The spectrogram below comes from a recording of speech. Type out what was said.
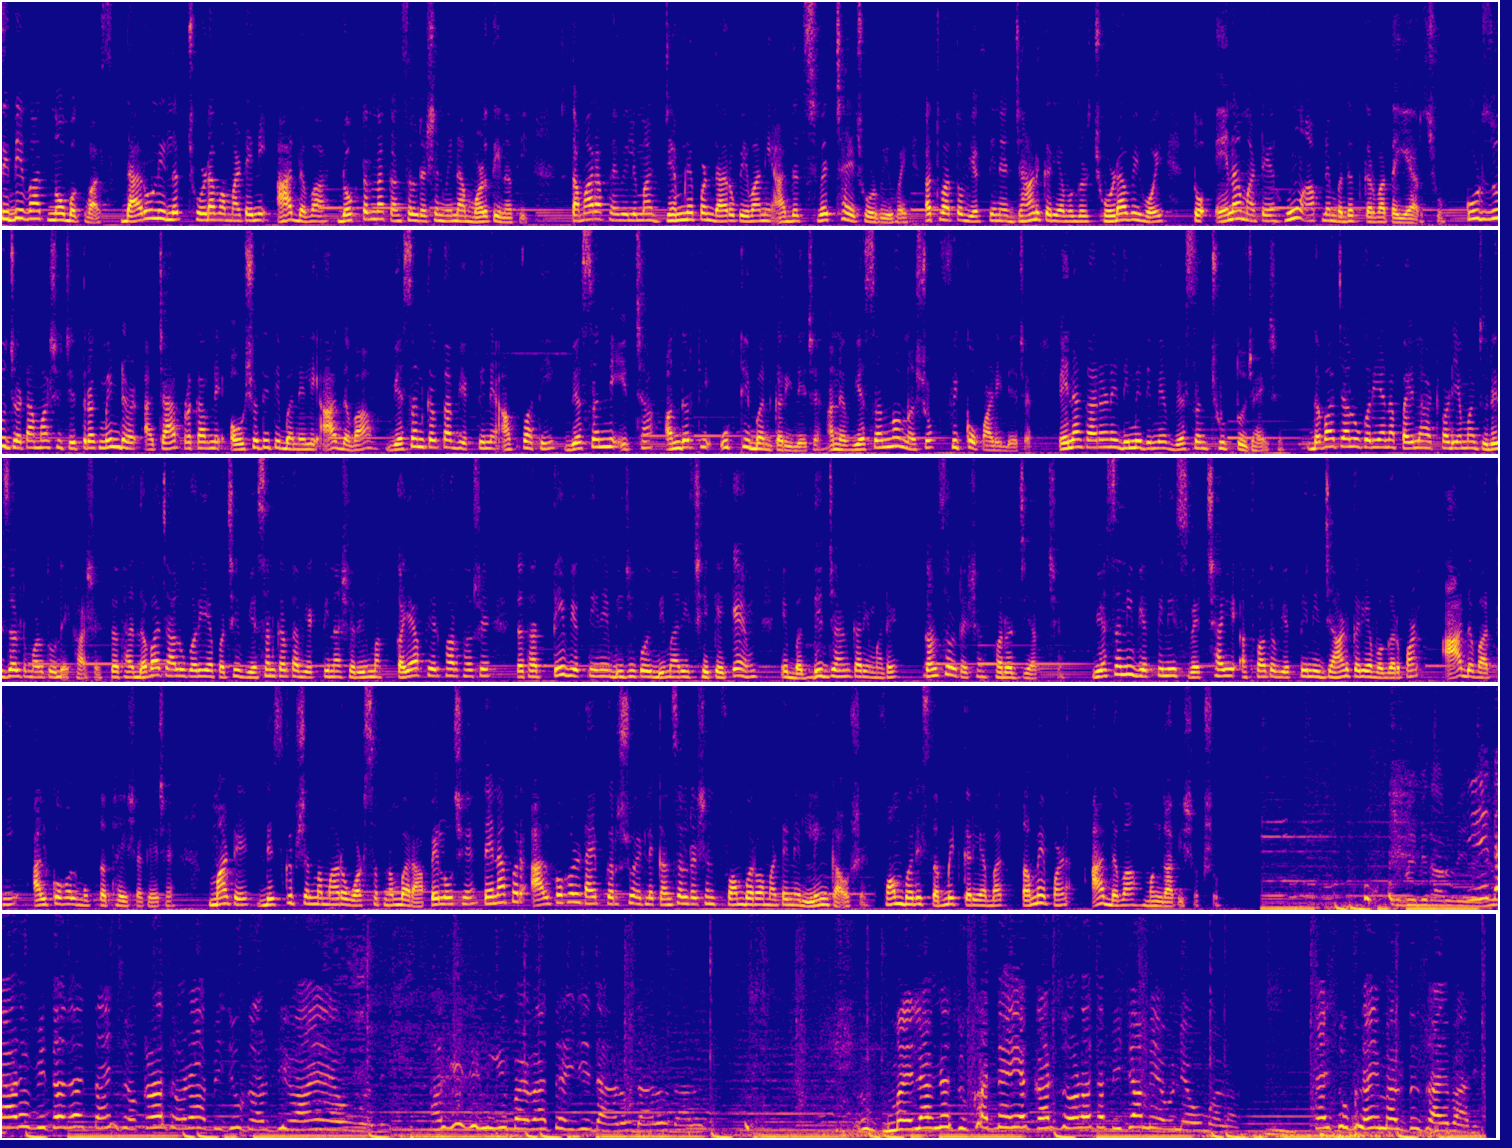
સીધી વાત નો બકવાસ. દારૂની લત છોડાવવા માટેની આ દવા ડોક્ટરના કન્સલ્ટેશન વિના મળતી નથી. તમારા ફેમિલીમાં જેમને પણ દારૂ પીવાની આદત સ્વેચ્છાએ છોડવી હોય અથવા તો વ્યક્તિને જાણ કર્યા વગર છોડાવવી હોય તો એના માટે હું આપને મદદ કરવા તૈયાર છું. કુડઝુ જટામાસી ચિત્રક મીંડળ આ ચાર પ્રકારની ઔષધિથી બનેલી આ દવા વ્યસન કરતા વ્યક્તિને આપવાથી વ્યસનની ઈચ્છા અંદરથી ઉઠથી બંધ કરી દે છે અને વ્યસનનો નશો ફિક્કો પાડી દે છે. એના કારણે ધીમે ધીમે વ્યસન છૂટતું જાય છે. દવા ચાલુ કર્યાના પહેલા અઠવાડિયામાં જ રિઝલ્ટ મળતું દેખાશે તથા દવા ચાલુ કર્યા પછી વ્યસન કરતા વ્યક્તિના શરીરમાં કયા ફેરફાર થશે તથા તે વ્યક્તિને બીજી કોઈ બીમારી છે કે કેમ એ બધી જ જાણકારી માટે કન્સલ્ટેશન ફરજિયાત છે. વ્યસની વ્યક્તિની સ્વેચ્છાએ અથવા તો વ્યક્તિની જાણ કર્યા વગર પણ આ દવાથી આલ્કોહોલ મુક્ત થઈ શકે છે. માટે ડિસ્ક્રિપ્શનમાં મારો વોટ્સઅપ નંબર આપેલો છે. તેના પર આલ્કોહોલ ટાઈપ કરશો એટલે કન્સલ્ટેશન ફોર્મ ભરવા માટેની લિંક આવશે. ફોર્મ ભરી સબમિટ કર્યા બાદ તમે પણ આ દવા મંગાવી શકશો. બીજું ઘર પીવાય એવું બોલી. જિંદગી બરબાદ થઈ ગઈ દારૂ દારૂ દારૂ. મહિલાઓને સુખ જ નહીં ઘર છોડો તો બીજા મેં એવું ને એવું મળે. કઈ સુખ નહીં મળતું સાહેબ આરી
